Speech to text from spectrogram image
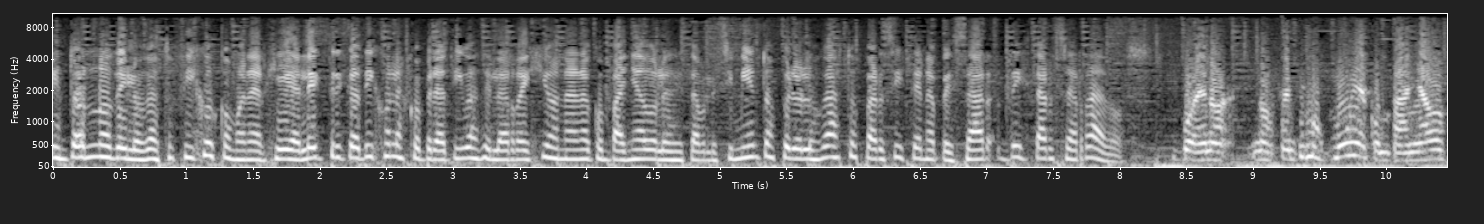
En torno de los gastos fijos como energía eléctrica, dijo las cooperativas de la región. Han acompañado los establecimientos, pero los gastos persisten a pesar de estar cerrados. Bueno, nos sentimos muy acompañados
